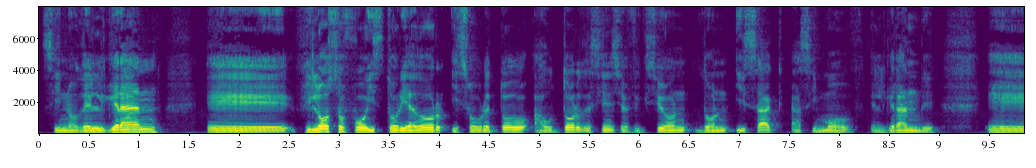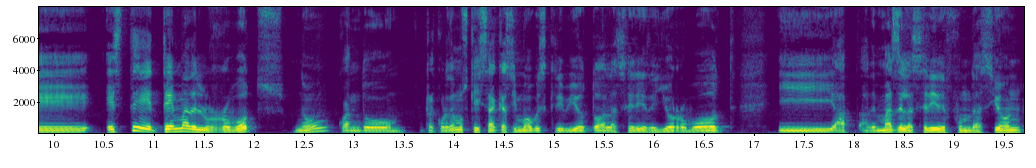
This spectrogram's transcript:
sino del gran eh, filósofo, historiador y sobre todo autor de ciencia ficción, don Isaac Asimov, el grande. Eh, este tema de los robots, ¿no? Cuando recordemos que Isaac Asimov escribió toda la serie de Yo Robot y además de la serie de Fundación,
